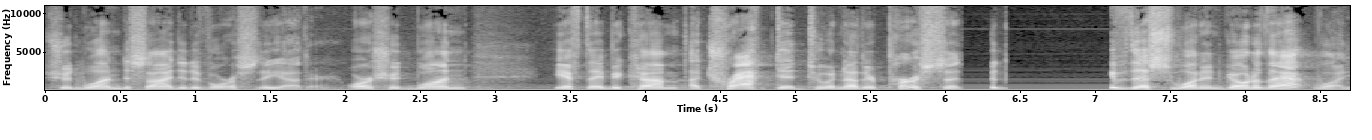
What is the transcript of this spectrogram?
should one decide to divorce the other? Or should one, if they become attracted to another person, leave this one and go to that one?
